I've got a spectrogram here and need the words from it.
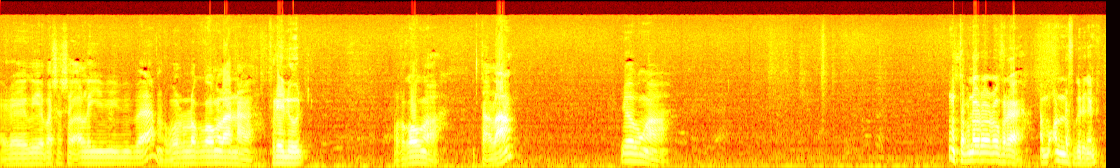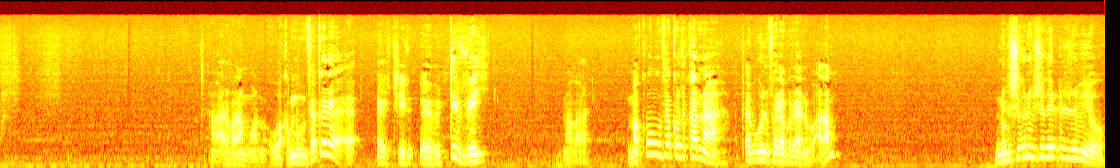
Ere gue ba sasakala yi ba, ngerlok wong lana, frelut. Ngerlok nga, talang. Ya wong ah. Tapi noro fra, amo on of geringen. Ah, fra mon, wa kamu fekere e tirrei. Maka mako fekko kana e bul fere buran waram. No bisugo no bisugo il nabiyo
